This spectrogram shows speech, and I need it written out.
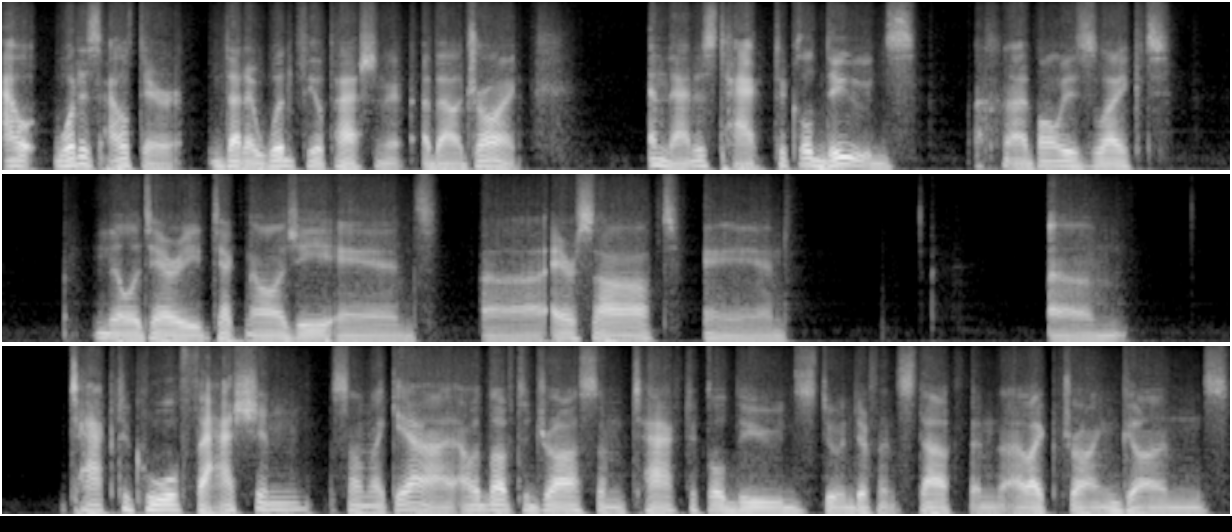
out what is out there that I would feel passionate about drawing? And that is tactical dudes. I've always liked military technology and uh, airsoft and um, tactical fashion. So I'm like, yeah, I would love to draw some tactical dudes doing different stuff. And I like drawing guns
